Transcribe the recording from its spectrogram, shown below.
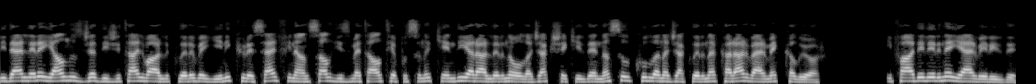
Liderlere yalnızca dijital varlıkları ve yeni küresel finansal hizmet altyapısını kendi yararlarına olacak şekilde nasıl kullanacaklarına karar vermek kalıyor ifadelerine yer verildi.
